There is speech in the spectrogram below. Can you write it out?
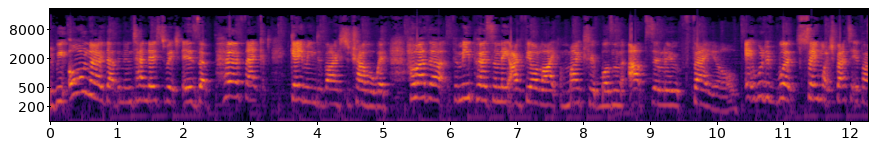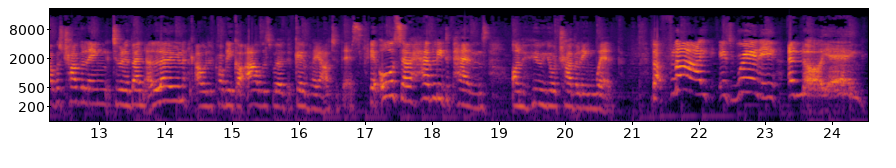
We all know that the Nintendo Switch is the perfect gaming device to travel with. However, for me personally, I feel like my trip was an absolute fail. It would have worked so much better if I was traveling to an event alone. I would have probably got hours worth of gameplay out of this. It also heavily depends on who you're traveling with. That fly is really annoying!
